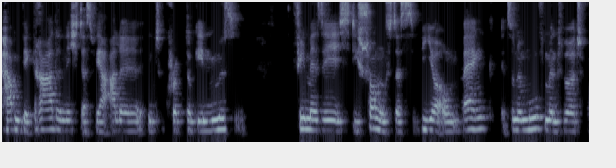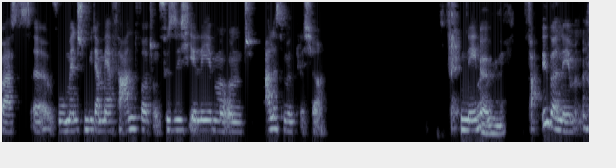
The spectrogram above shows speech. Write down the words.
haben wir gerade nicht, dass wir alle into Crypto gehen müssen. Vielmehr sehe ich die Chance, dass Be Your Own Bank zu einem Movement wird, was, äh, wo Menschen wieder mehr Verantwortung für sich, ihr Leben und alles Mögliche nehmen, ähm, übernehmen.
